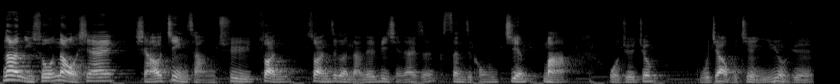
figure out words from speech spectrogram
那你说，那我现在想要进场去赚赚这个南非币潜在升升值空间吗？我觉得就不叫不建议，因为我觉得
